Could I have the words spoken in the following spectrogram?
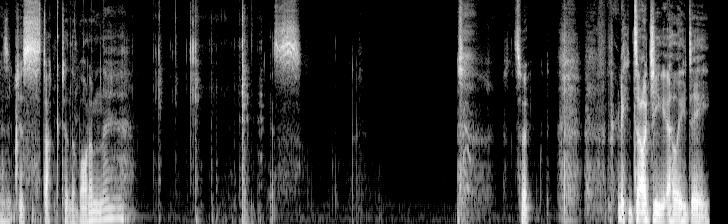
Is it just stuck to the bottom there? Yes. so pretty dodgy LED.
